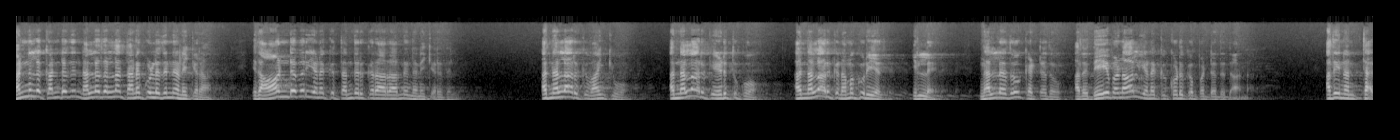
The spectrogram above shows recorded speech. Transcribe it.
கண்ணுல கண்டது நல்லதெல்லாம் தனக்குள்ளதுன்னு நினைக்கிறான். இது ஆண்டவர் எனக்கு தந்திருக்கிறாரான்னு நினைக்கிறது அது நல்லா இருக்கு வாங்கிக்குவோம். அது நல்லா இருக்கு எடுத்துக்குவோம். அது நல்லா இருக்கு நமக்குரியது. இல்லை. நல்லதோ கெட்டதோ அது தேவனால் எனக்கு கொடுக்கப்பட்டது தான். அதை நான் த-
